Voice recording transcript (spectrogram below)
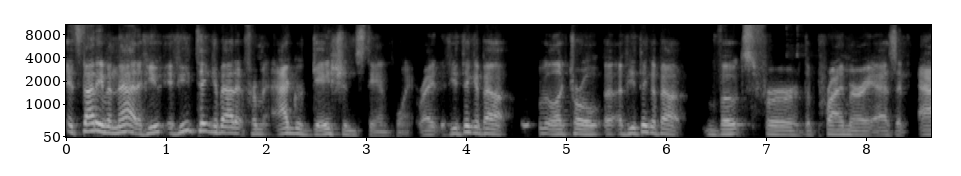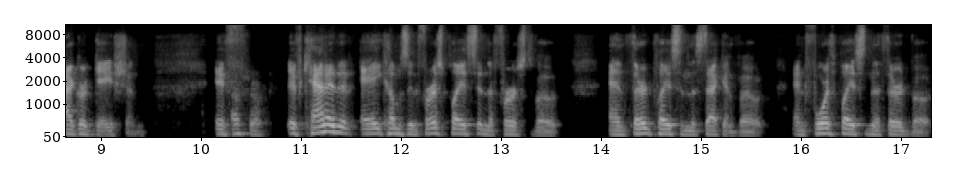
it's not even that. If you if you think about it from aggregation standpoint right? If you think about electoral uh, if you think about votes for the primary as an aggregation if oh sure. if candidate A comes in first place in the first vote and third place in the second vote and fourth place in the third vote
